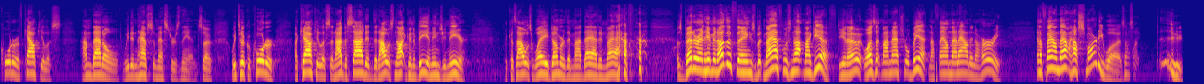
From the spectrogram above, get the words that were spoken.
quarter of calculus. I'm that old. We didn't have semesters then. So we took a quarter of calculus, and I decided that I was not going to be an engineer because I was way dumber than my dad in math. I was better at him in other things, but math was not my gift. You know, it wasn't my natural bent, and I found that out in a hurry. And I found out how smart he was. I was like, dude,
